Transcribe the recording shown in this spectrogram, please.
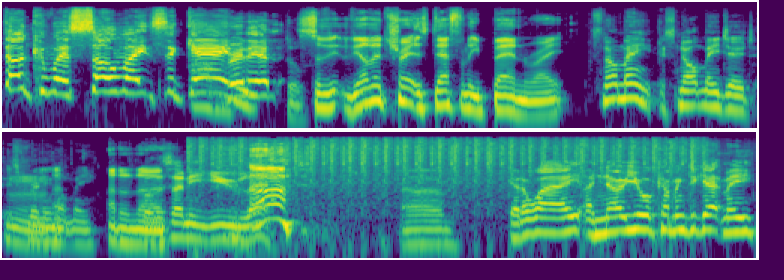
Duncan, we're soulmates again. Brilliant. So the, the other trait is definitely Ben, right? It's not me. It's not me, dude. It's really not me. I don't know. Well, there's only you left. Um, Get away! I know you were coming to get me.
